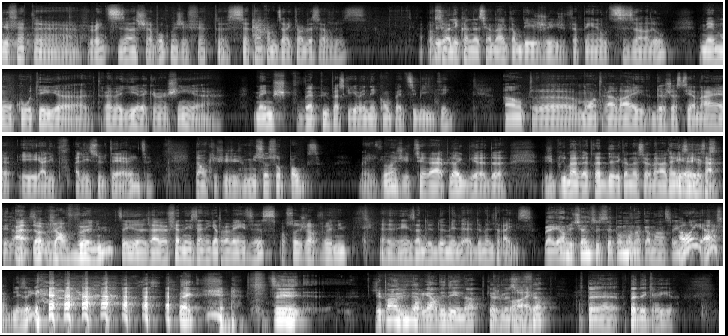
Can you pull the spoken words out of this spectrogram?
J'ai fait euh, 26 ans à Sherbrooke, mais j'ai fait euh, 7 ans comme directeur de service. Après ça, à l'École nationale comme DG, j'ai fait un autre 6 ans là. Mais mon côté, euh, travailler avec un chien, euh, même je ne pouvais plus parce qu'il y avait une incompatibilité entre euh, mon travail de gestionnaire et aller, aller sur le terrain. Donc, j'ai mis ça sur pause. Ben, justement, j'ai tiré à la plug euh, de. J'ai pris ma retraite de l'École nationale. Hey, c'est hey, ça- ah, là, J'ai revenu. euh, J'avais fait dans les années 90. C'est pour ça que j'ai revenu euh, dans les années 2000, euh, 2013. Ben, regarde, Michel, tu le sais pas, mais on a commencé. Ah oui, ah, ça fait plaisir. Fait que, tu sais, j'ai pas envie de regarder des notes que je me suis Ouais. faites pour te, pour te décrire.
